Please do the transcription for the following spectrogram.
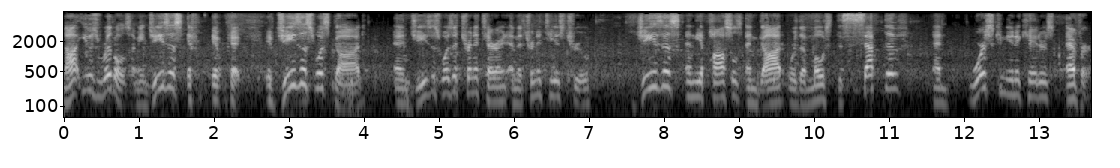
not use riddles. I mean, Jesus, if, if, okay, if Jesus was God and Jesus was a Trinitarian and the Trinity is true, Jesus and the apostles and God were the most deceptive and worst communicators ever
